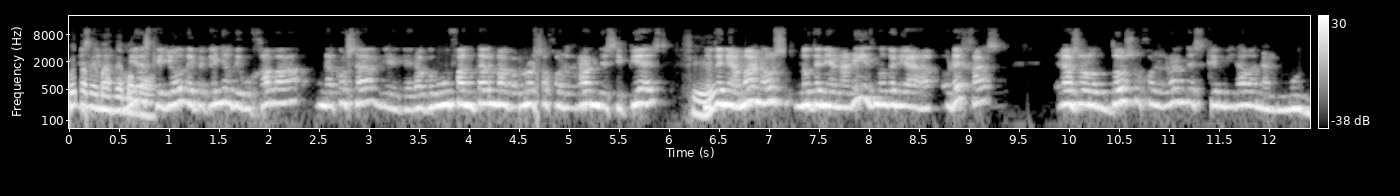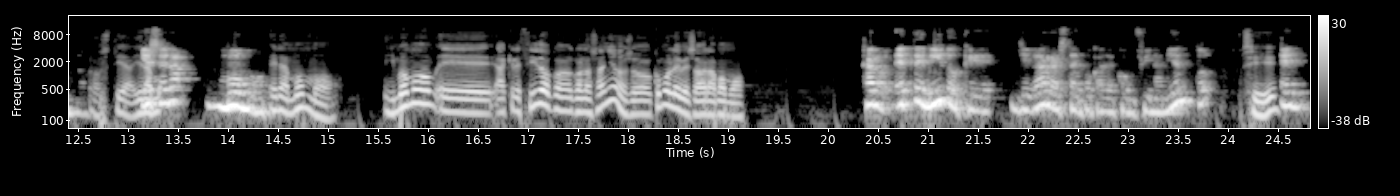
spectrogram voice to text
Cuéntame Es que más de Momo. Es que yo de pequeño dibujaba una cosa que, que era como un fantasma con unos ojos grandes y pies. Sí. No tenía manos, no tenía nariz, no tenía orejas. Eran solo dos ojos grandes que miraban al mundo. Hostia, y Y era, ese era Momo. era Momo. ¿Y Momo eh, ha crecido con, con los años o cómo le ves ahora a Momo? Claro, he tenido que llegar a esta época de confinamiento Sí. en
